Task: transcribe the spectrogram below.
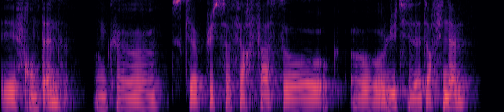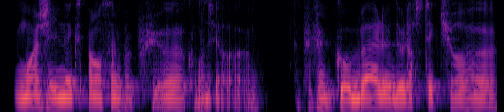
et front-end, donc tout ce qui a plus se faire face au, au l'utilisateur final. Moi, j'ai une expérience un peu plus, comment dire, un peu plus globale de l'architecture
